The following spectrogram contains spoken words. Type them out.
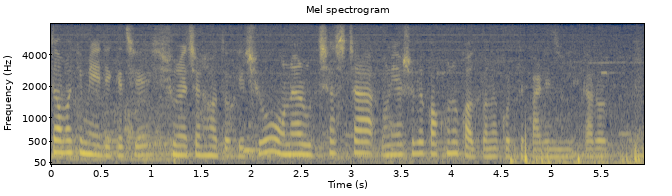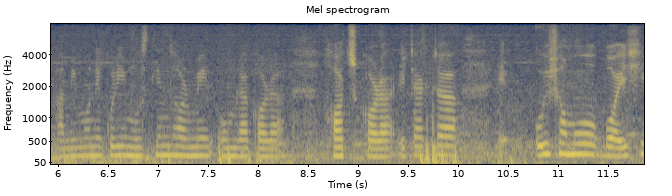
তো আমাকে মেয়ে ডেকেছে, শুনেছেন হয়তো কিছু। ওনার উচ্ছ্বাসটা উনি আসলে কখনো কল্পনা করতে পারেননি। কারণ আমি মনে করি মুসলিম ধর্মের উমরা করা, হজ করা, এটা একটা ওই সম বয়সী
